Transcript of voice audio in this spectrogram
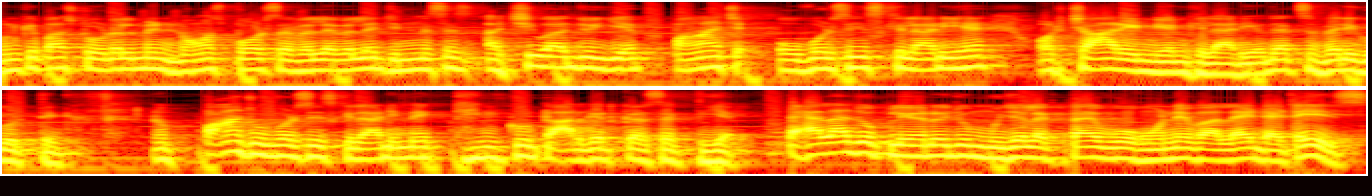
उनके पास टोटल में नौ स्पॉट्स अवेलेबल है, जिनमें से अच्छी बात जो ये पाँच ओवरसीज़ खिलाड़ी है और चार इंडियन खिलाड़ी है। That's a very good thing पाँच ओवरसीज़ खिलाड़ी में किंग को टारगेट कर सकती है? पहला जो प्लेयर है, जो मुझे लगता है वो होने वाला है डेट इज़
